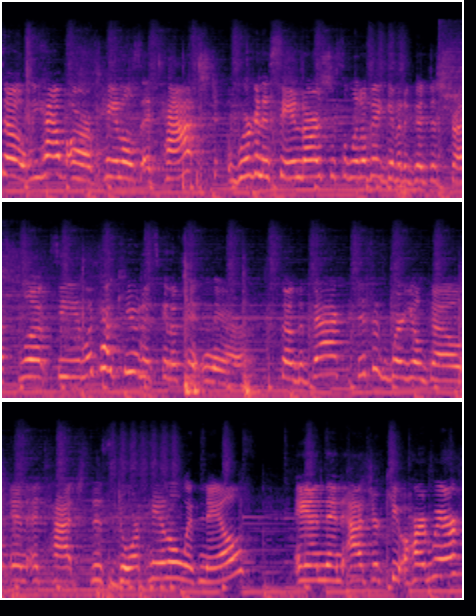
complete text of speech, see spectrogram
So we have our panels attached. We're gonna sand ours just a little bit, give it a good distressed look. See, look how cute it's gonna fit in there. So the back, this is where you'll go and attach this door panel with nails and then add your cute hardware.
